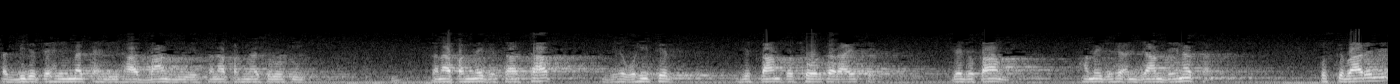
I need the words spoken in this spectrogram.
تصویر تحریمہ پہلی ہاتھ باندھ لیے سنا پڑھنا شروع کی۔ سنا پڑھنے کے ساتھ ساتھ جو ہے وہی پھر جس کام کو چھوڑ کر آئے تھے یا جو کام ہمیں جو ہے انجام دینا تھا، اس کے بارے میں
